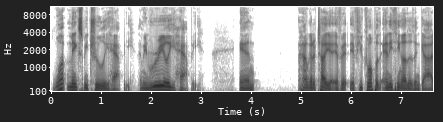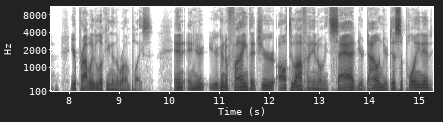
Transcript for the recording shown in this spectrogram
what makes me truly happy? I mean, really happy. And, I'm going to tell you, if it, if you come up with anything other than God, you're probably looking in the wrong place. And, and you're you're going to find that you're all too often, you know, I mean, sad, you're down, you're disappointed.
